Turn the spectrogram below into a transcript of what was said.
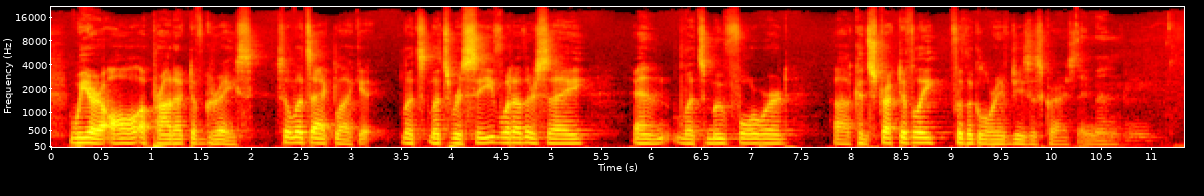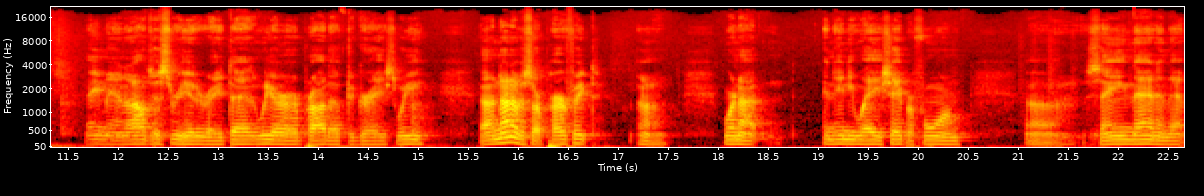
we are all a product of grace. So let's act like it. Let's let's receive what others say and let's move forward uh, constructively for the glory of Jesus Christ. Amen. Amen. I'll just reiterate that we are a product of grace. We, uh, none of us are perfect. Uh, we're not in any way, shape, or form uh, saying that, and that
